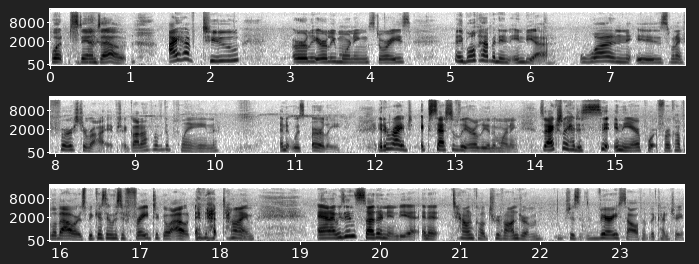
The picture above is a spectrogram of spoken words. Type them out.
what stands out? I have two early early morning stories. They both happened in India. One is when I first arrived. I got off of the plane and it was early. It arrived excessively early in the morning. So I actually had to sit in the airport for a couple of hours because I was afraid to go out at that time. And I was in southern India in a town called Trivandrum, which is very south of the country.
